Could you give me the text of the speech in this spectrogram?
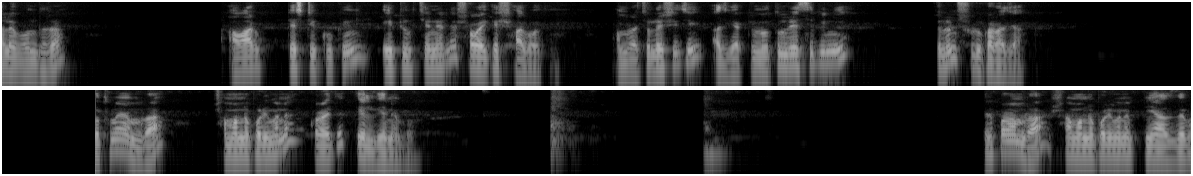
হ্যালো বন্ধুরা আমার টেস্টি কুকিং ইউটিউব চ্যানেলে সবাইকে স্বাগত। আমরা চলে এসেছি আজকে একটা নতুন রেসিপি নিয়ে। চলুন শুরু করা যাক। প্রথমে আমরা সামান্য পরিমাণে কড়াইতে তেল দিয়ে নেব। এরপর আমরা সামান্য পরিমাণে পেঁয়াজ দেব।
